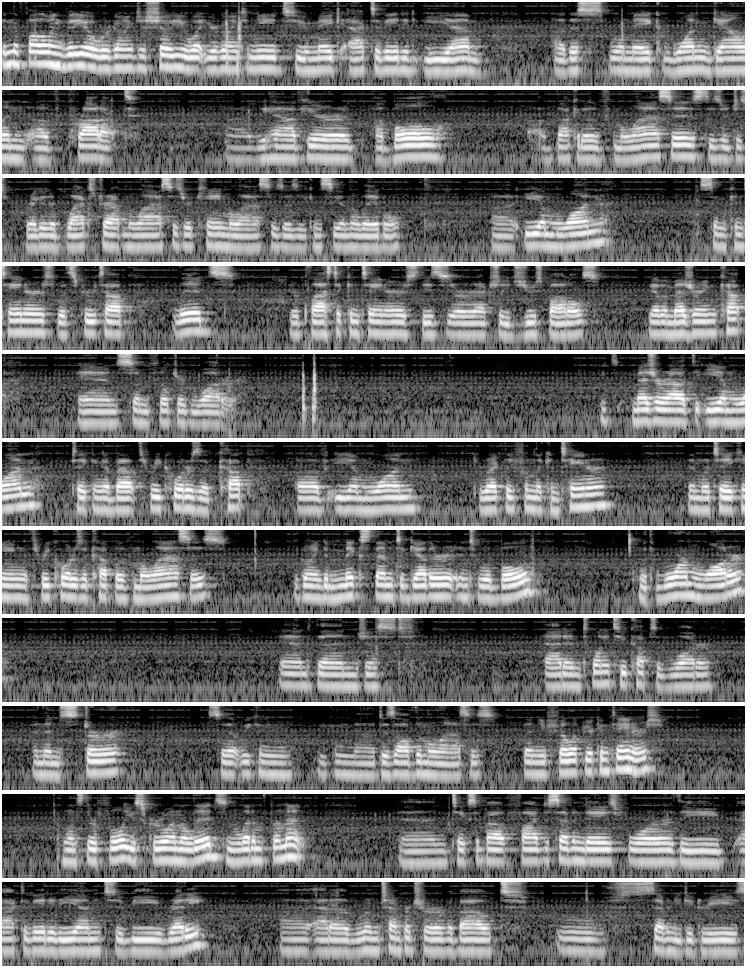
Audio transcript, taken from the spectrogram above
In the following video, we're going to show you what you're going to need to make activated EM. Uh, this will make one gallon of product. Uh, we have here a bowl, a bucket of molasses. These are just regular blackstrap molasses or cane molasses, as you can see on the label. Uh, EM1, some containers with screw top lids. They're plastic containers. These are actually juice bottles. We have a measuring cup and some filtered water. measure out the EM1, taking about three quarters of a cup of EM1 directly from the container. Then we're taking three quarters of a cup of molasses. We're going to mix them together into a bowl with warm water and then just add in 22 cups of water and then stir so that we can we can uh, dissolve the molasses. Then you fill up your containers. Once they're full, you screw on the lids and let them ferment. And it takes about five to seven days for the activated EM to be ready uh, at a room temperature of about ooh, 70 degrees.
